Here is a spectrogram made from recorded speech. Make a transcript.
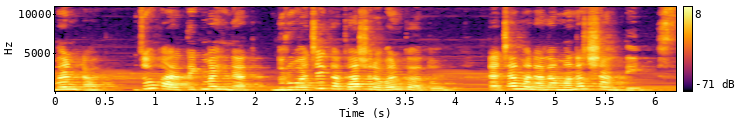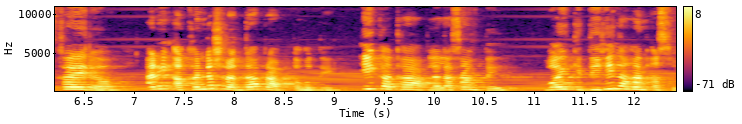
म्हणतात जो कार्तिक महिन्यात ध्रुवाची कथा श्रवण करतो त्याच्या मनाला मनशांती स्थैर्य आणि अखंड श्रद्धा प्राप्त होते. ही कथा आपल्याला सांगते वय कितीही लहान असो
